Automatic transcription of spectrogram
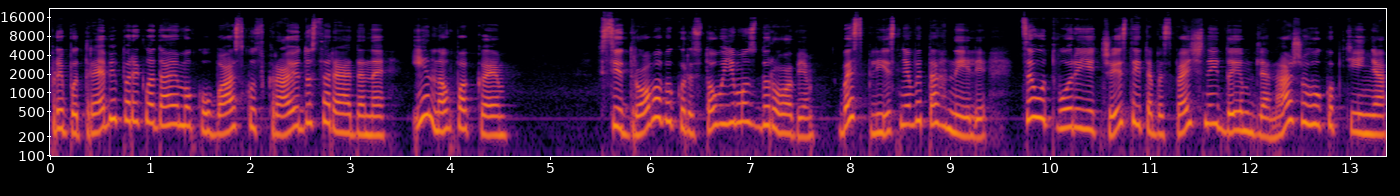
При потребі перекладаємо ковбаску з краю до середини і навпаки. Всі дрова використовуємо здорові, без плісняви та гнилі. Це утворює чистий та безпечний дим для нашого коптіння,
